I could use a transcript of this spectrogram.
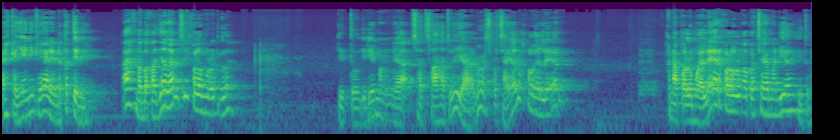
Eh kayaknya ini kayak ada yang deketin nih. Ah nggak bakal jalan sih kalau menurut gue gitu. Jadi emang ya sa- salah satunya ya lu harus percaya lah kalau LDR kenapa lu mau LDR kalau lu nggak percaya sama dia gitu?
